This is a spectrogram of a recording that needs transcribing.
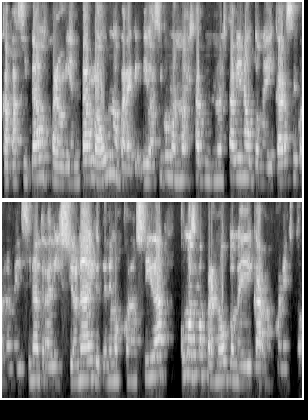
capacitados para orientarlo a uno? Para que, digo, así como no está, no está bien automedicarse con la medicina tradicional que tenemos conocida, ¿cómo hacemos para no automedicarnos con esto?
